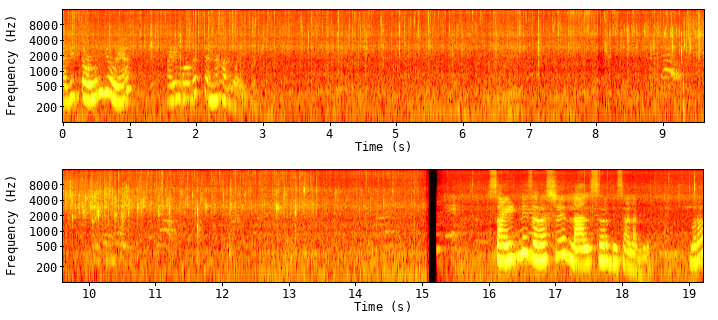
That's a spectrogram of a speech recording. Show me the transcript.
आधी तळून घेऊया आणि मगच त्यांना हलवायचं. साईडने जरासे लालसर दिसायला लागले. बरं?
